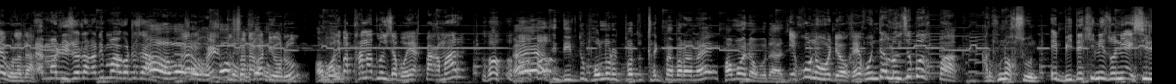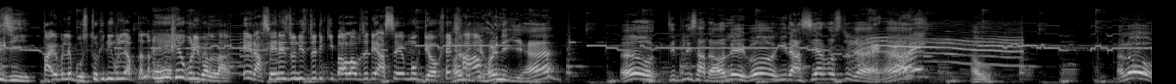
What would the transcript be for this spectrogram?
এই ভোলা দা মই দুইশ টকা দি মই আগতে যাম চব দুশ টকা দিওঁ আৰু। নহ'লে থানাত লৈ যাব এক পাক আমাৰ দিনটো ফোনৰ উৎপাতত থাকিব পৰা নাই সময় নহ'ব দে আজি একো নহয় দিয়ক এই সন্ধ্যা লৈ যাব এক পাক আৰু শুনকচোন এই বিদেশীনীজনী আহিছিল যি তাই বোলে বস্তুখিনি বোলে আপোনালোকে শেষে কৰি পেলাক এই ৰাসায়নিকজনীত যদি কিবা অলপ যদি আছে মোক দিয়ক সেই হয় নেকি হা অ টিপলি চাদা হ'লে আহিব সি ৰাছিয়াৰ বস্তু খায় হা হেল্ল'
